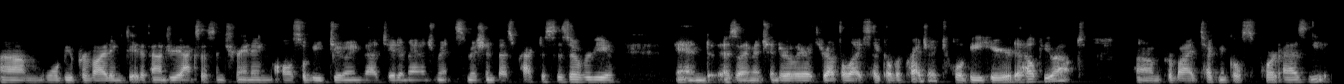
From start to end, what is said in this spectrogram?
Um, we'll be providing Data Foundry access and training, also be doing that data management submission best practices overview. And as I mentioned earlier, throughout the life cycle of the project, we'll be here to help you out, um, provide technical support as needed.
